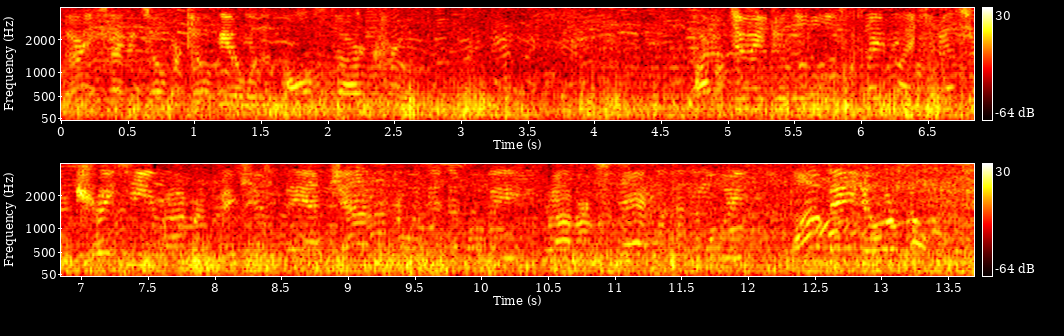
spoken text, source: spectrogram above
30 Seconds Over Tokyo with an all-star crew. Part of Jimmy Doolittle was played by Spencer Tracy, Robert Mitchum, Van Johnson was in the movie, Robert Stack was in the movie, Bomb Bay Doors Open.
